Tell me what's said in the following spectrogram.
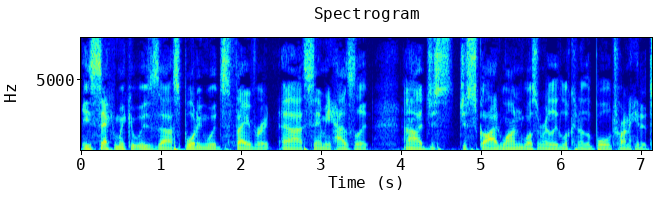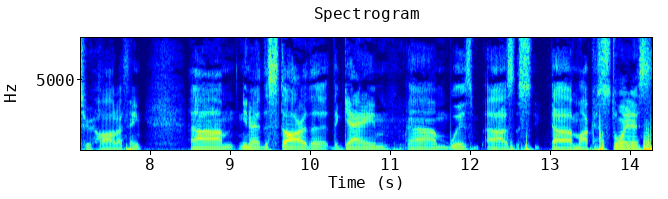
his second wicket was uh, Sporting Wood's favourite, uh, Sammy Heazlett. just, just skied one, wasn't really looking at the ball, trying to hit it too hard, I think. Um, you know, the star of the, the game um, was Marcus Stoinis.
